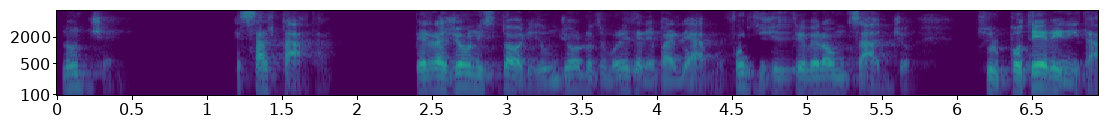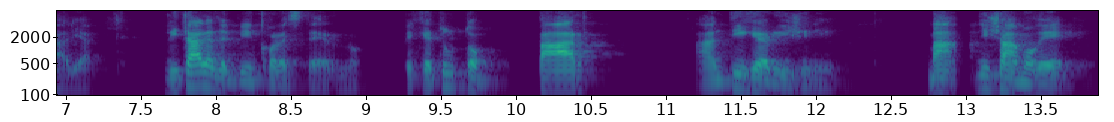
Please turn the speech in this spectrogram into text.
non c'è, è saltata per ragioni storiche. Un giorno, se volete, ne parliamo. Forse ci scriverò un saggio sul potere in Italia, l'Italia del vincolo esterno, perché tutto parte antiche origini, ma diciamo che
